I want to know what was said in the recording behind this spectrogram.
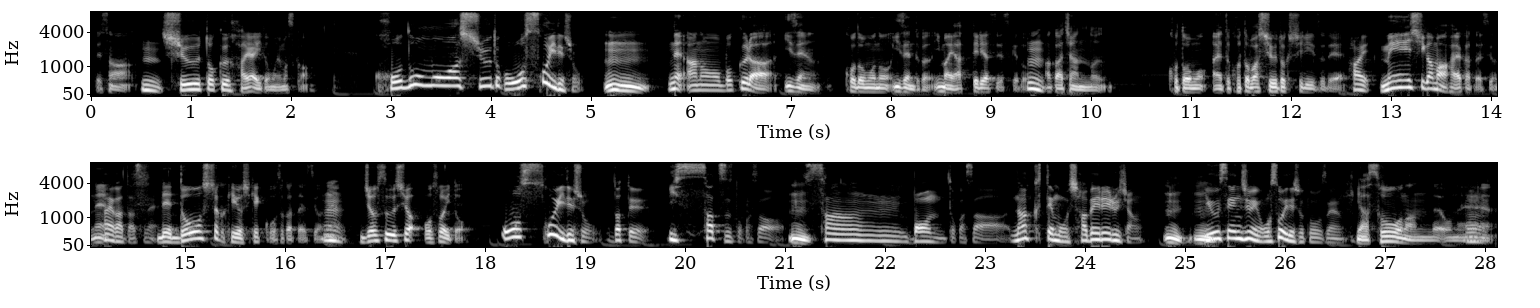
ってさ、うん。習得早いと思いますか？子供は習得遅いでしょ。うんうん。ねあの僕ら以前子供の以前とか今やってるやつですけど、うん。赤ちゃんの子供えっと言葉習得シリーズではい。名詞がまあ早かったですよね。早かったですね。で動詞とか形容詞結構遅かったですよね、うん。助数詞は遅いと遅いでしょ。だって一冊とかさ、うん。三本とかさなくても喋れるじゃん、うんうん。優先順位遅いでしょ当然。いやそうなんだよね、うん。だ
